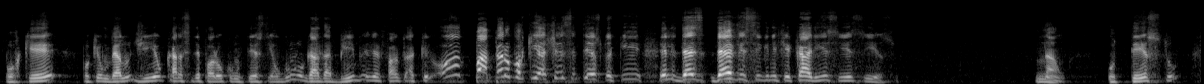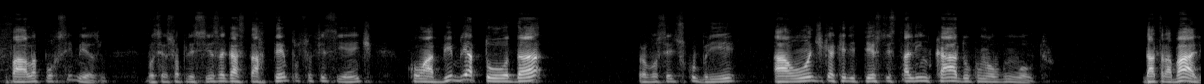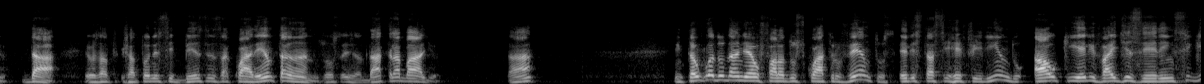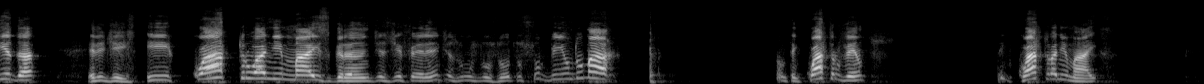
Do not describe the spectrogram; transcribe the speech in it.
Por quê? Porque um belo dia o cara se deparou com um texto em algum lugar da Bíblia e ele fala aquilo, opa, pera um pouquinho, achei esse texto aqui, ele deve significar isso, isso e isso. Não. O texto fala por si mesmo. Você só precisa gastar tempo suficiente com a Bíblia toda para você descobrir aonde que aquele texto está linkado com algum outro. Dá trabalho? Dá. Eu já estou nesse business há 40 anos, ou seja, dá trabalho. Tá? Então, quando Daniel fala dos quatro ventos, ele está se referindo ao que ele vai dizer em seguida. Ele diz: E quatro animais grandes, diferentes uns dos outros, subiam do mar. Então, tem quatro ventos, tem quatro animais,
